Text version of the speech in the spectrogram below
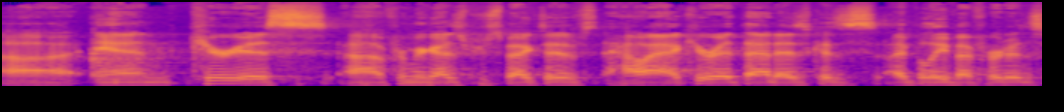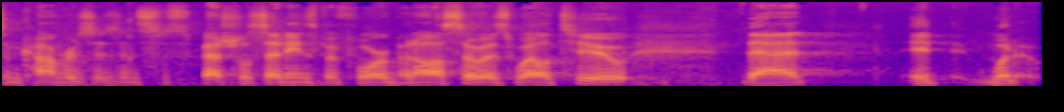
Uh, and curious uh, from your guys' perspectives how accurate that is, because I believe I've heard it in some conferences and special settings before, but also as well too, that it what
